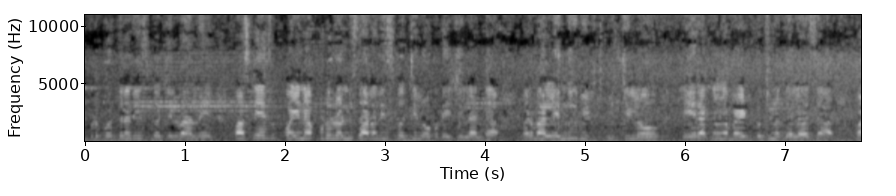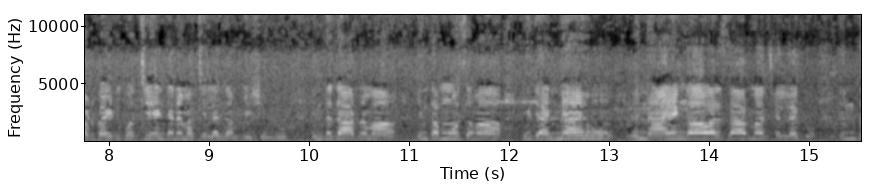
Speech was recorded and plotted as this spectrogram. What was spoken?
ఇప్పుడు పొద్దున తీసుకొచ్చి వాళ్ళని. ఫస్ట్ వేసి పోయినప్పుడు రెండు సార్లు తీసుకొచ్చి లోపటేసిల్లంట మరి వాళ్ళు ఎందుకు పిచ్చిలో ఏ రకంగా బయటకు వచ్చినో తెలియదు సార్. వాడు బయటకు వచ్చి వెంటనే మా చెల్లెని చంపేసిండు. ఇంత దారుణమా? ఇంత మోసమా? ఇది అన్యాయము. న్యాయం కావాలి సార్ మా చెల్లెకు. ఇంత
